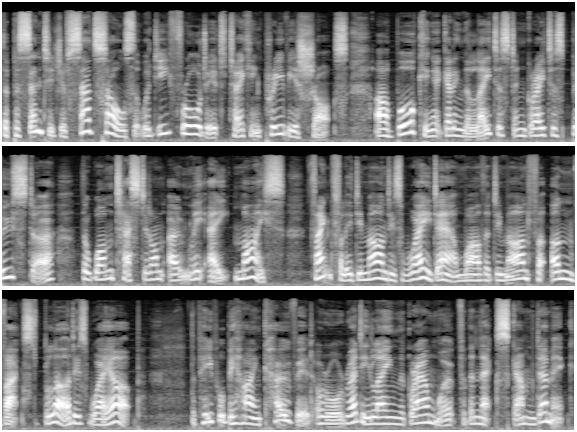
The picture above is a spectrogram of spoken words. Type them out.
The percentage of sad souls that were defrauded taking previous shots are balking at getting the latest and greatest booster, the one tested on only eight mice. Thankfully, demand is way down while the demand for unvaxxed blood is way up the people behind COVID are already laying the groundwork for the next scamdemic,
